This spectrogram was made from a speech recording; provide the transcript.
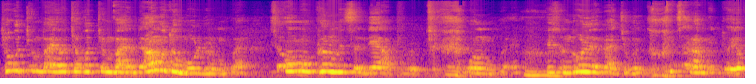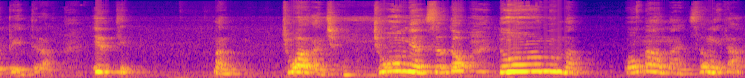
저것 좀 봐요 저것 좀 봐요. 아무도 모르는 거야. 그래서 어머 그러면서 내 앞으로 쫙 오는 거예요 그래서 놀래가지고 큰 사람이 또 옆에 있더라고. 이렇게 막 좋아가지고 좋으면서도 너무 막 어마어마한 성이라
